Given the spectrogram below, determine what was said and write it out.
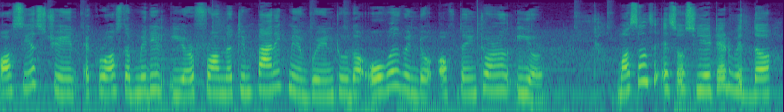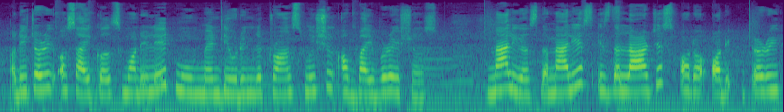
osseous chain across the middle ear from the tympanic membrane to the oval window of the internal ear. Muscles associated with the auditory ossicles modulate movement during the transmission of vibrations. Malleus. The malleus is the largest of the auditory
